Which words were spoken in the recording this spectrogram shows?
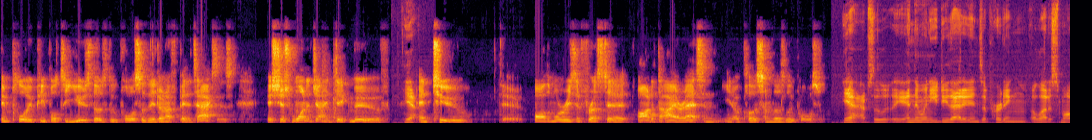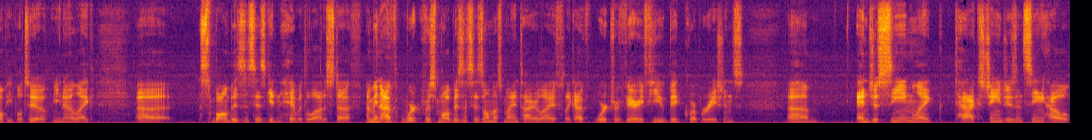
employ people to use those loopholes so they don't have to pay the taxes. It's just one a giant dick move, Yeah, and two, all the more reason for us to audit the IRS and you know close some of those loopholes. yeah, absolutely. And then when you do that, it ends up hurting a lot of small people too. You know, like. Uh, small businesses getting hit with a lot of stuff. I mean, I've worked for small businesses almost my entire life. Like I've worked for very few big corporations. um, and just seeing like tax changes and seeing how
